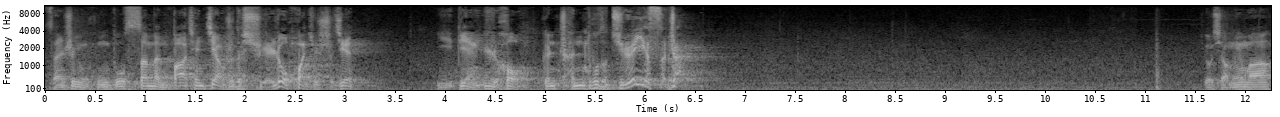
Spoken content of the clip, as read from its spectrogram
咱是用洪都三万八千将士的血肉换取时间，以便日后跟陈秃子决一死战。救小明王，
